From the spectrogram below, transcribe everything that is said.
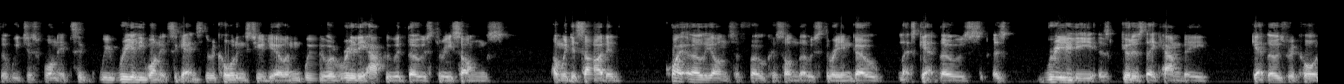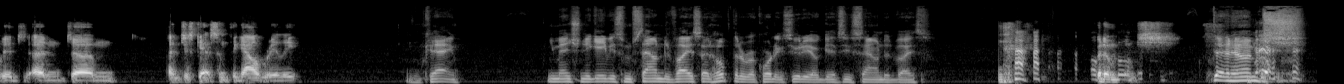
that we just wanted to, we really wanted to get into the recording studio, and we were really happy with those three songs, and we decided quite early on to focus on those three and go, let's get those as really as good as they can be, get those recorded, and um, and just get something out really. Okay. You mentioned he gave you some sound advice. I'd hope that a recording studio gives you sound advice. but um,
